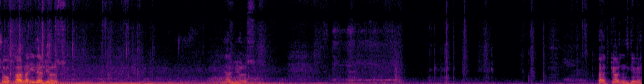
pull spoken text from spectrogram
Şu oklarla ilerliyoruz. İlerliyoruz. Evet gördüğünüz gibi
